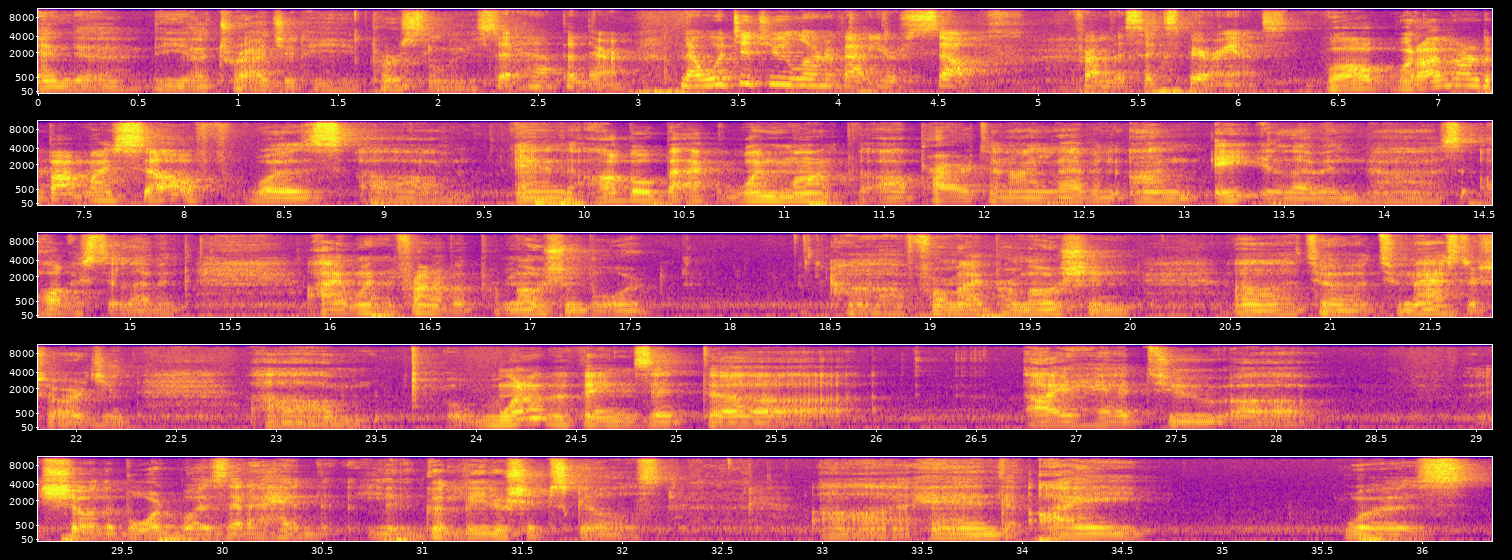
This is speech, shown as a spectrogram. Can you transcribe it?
and uh, the uh, tragedy personally. So- that happened there. Now, what did you learn about yourself from this experience? Well, what I learned about myself was, um, and I'll go back one month uh, prior to 9 11, on 8 11, uh, August 11th, I went in front of a promotion board uh, for my promotion uh, to, to Master Sergeant. Um, one of the things that uh, I had to uh, show the board was that I had good leadership skills. And I was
